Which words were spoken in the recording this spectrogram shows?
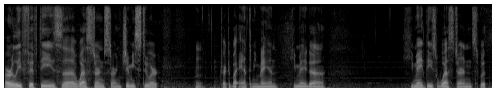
early '50s uh, western starring Jimmy Stewart, Hmm. directed by Anthony Mann. He made uh he made these westerns with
